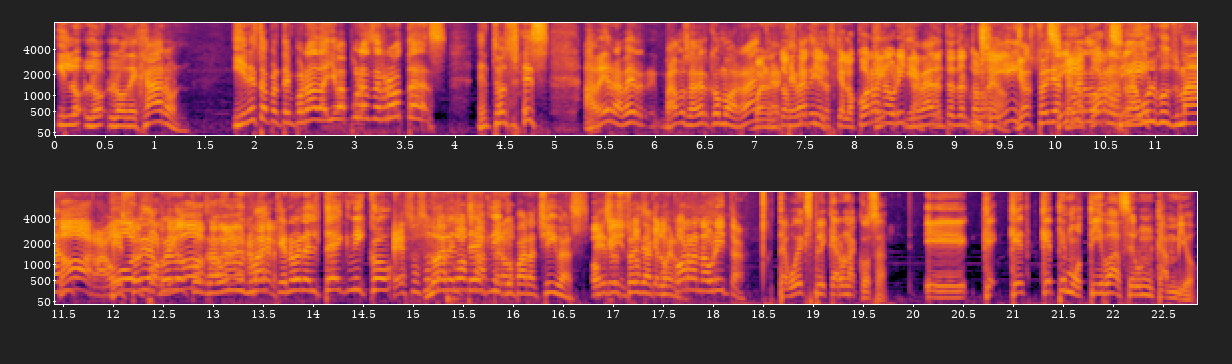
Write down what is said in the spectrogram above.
Y lo, lo, lo dejaron. Y en esta pretemporada lleva puras derrotas. Entonces, a ver, a ver, vamos a ver cómo arranca. Bueno, entonces, ¿qué quieres? ¿Que lo corran que- ahorita, que va- antes del torneo? Sí, yo estoy de acuerdo con. Raúl Guzmán. No, Raúl, Estoy de acuerdo Dios, con Raúl ver, Guzmán, que no era el técnico. Eso es no era el cosa, técnico pero- para Chivas. Eso estoy entonces, de que lo acuerdo. corran ahorita. Te voy a explicar una cosa. Eh, ¿qué, qué, qué te motiva a hacer un cambio?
